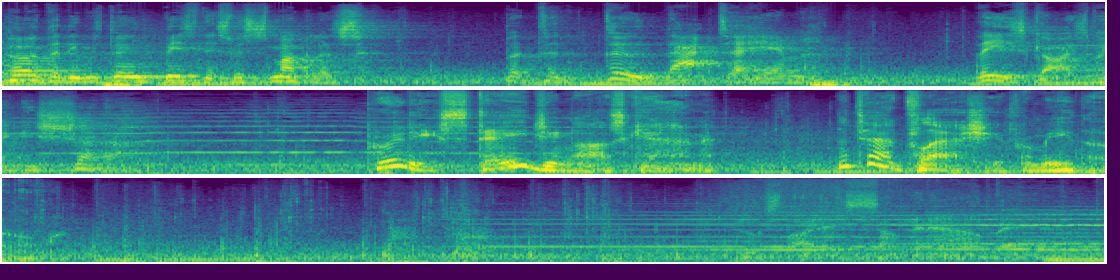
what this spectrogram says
Heard that he was doing business with smugglers. But to do that to him, these guys make me shudder. Pretty staging, Ozcan. A tad flashy for me, though. Looks like there's something out there.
